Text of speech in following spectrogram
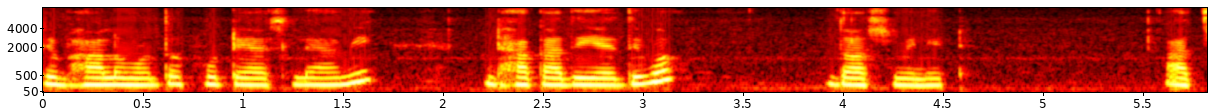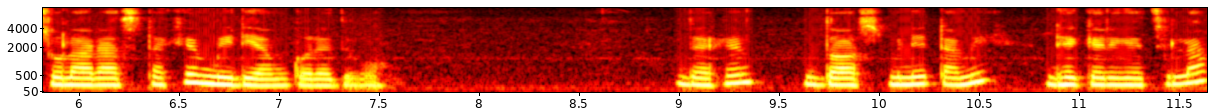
ভালো মতো ফুটে আসলে আমি ঢাকা দিয়ে দেব দশ মিনিট আর চুলার আঁচটাকে মিডিয়াম করে দেব। দেখেন দশ মিনিট আমি ঢেকে রেখেছিলাম।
